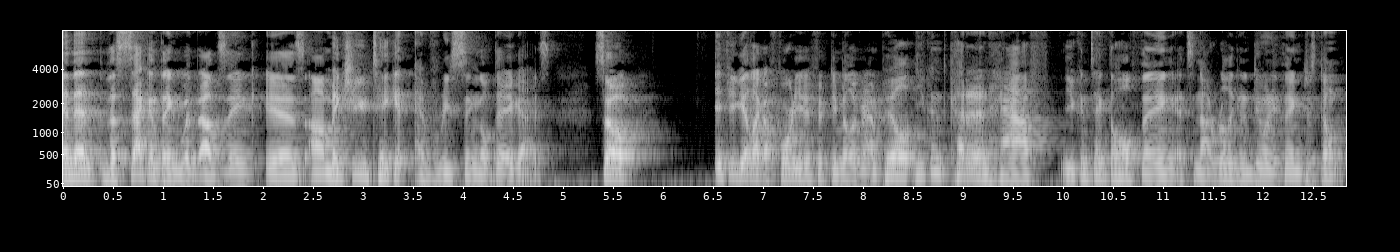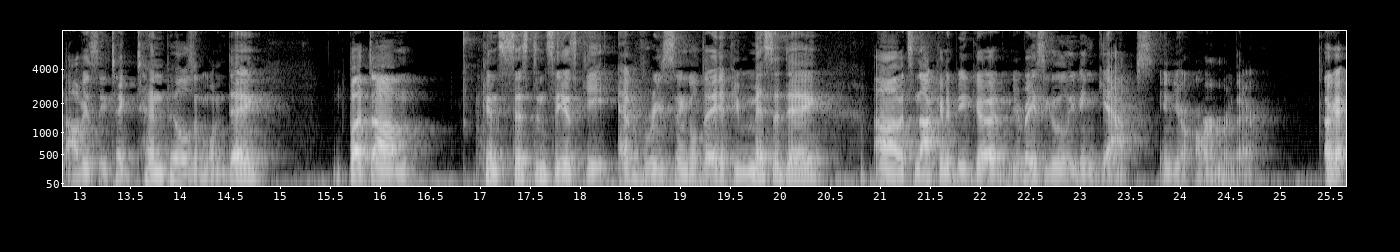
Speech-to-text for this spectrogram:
And then the second thing without zinc is um, make sure you take it every single day, guys. So if you get like a 40 to 50 milligram pill, you can cut it in half. You can take the whole thing. It's not really going to do anything. Just don't obviously take 10 pills in one day. But um, consistency is key every single day. If you miss a day, uh, it's not going to be good. You're basically leaving gaps in your armor there. Okay.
